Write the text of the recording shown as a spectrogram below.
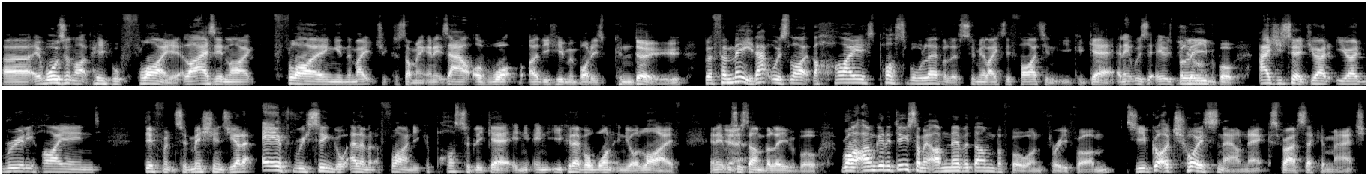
Uh, it wasn't like people fly it, like as in like flying in the Matrix or something, and it's out of what other human bodies can do. But for me, that was like the highest possible level of simulated fighting that you could get, and it was it was Sure. believable. As you said, you had you had really high end different submissions. You had every single element of flying you could possibly get in, in you could ever want in your life, and it was Yeah. just unbelievable. Right, I'm going to do something I've never done before on Free From. So you've got a choice now next for our second match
